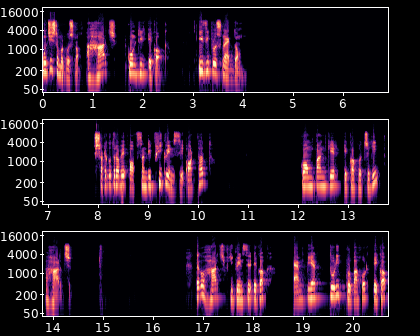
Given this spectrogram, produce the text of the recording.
পঁচিশ নম্বর প্রশ্ন, হার্জ কোনটির একক? ইজি প্রশ্ন একদম। সঠিক উত্তর হবে অপশন ডি ফ্রিকোয়েন্সি, অর্থাৎ কম্পাঙ্কের একক হচ্ছে কি? হার্জ। দেখো হার্জ ফ্রিকোয়েন্সির একক, অ্যাম্পিয়ার তড়িৎ প্রবাহর একক,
